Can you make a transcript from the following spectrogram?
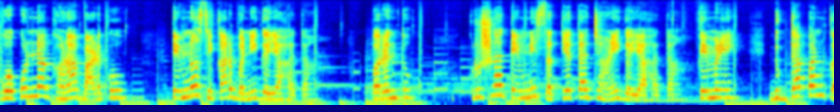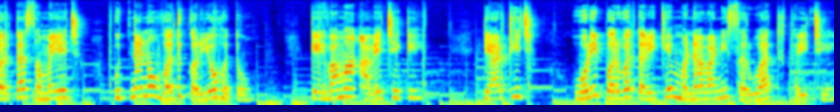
ગોકુળના ઘણા બાળકો તેમનો શિકાર બની ગયા હતા, પરંતુ કૃષ્ણ તેમની સત્યતા જાણી ગયા હતા. તેમણે દુગ્ધાપન કરતા સમયે જ પૂતનાનો વધ કર્યો હતો. કહેવામાં આવે છે કે ત્યારથી જ હોળી પર્વ તરીકે મનાવવાની શરૂઆત થઈ છે.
